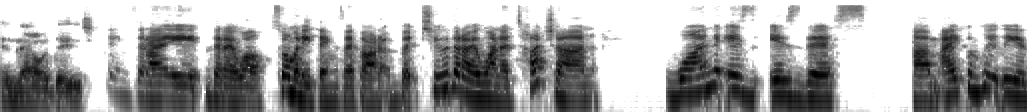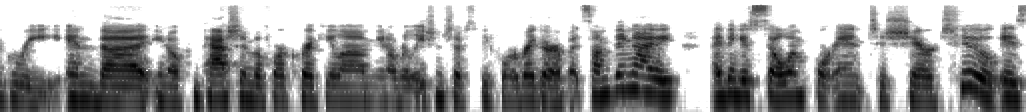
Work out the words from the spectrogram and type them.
in nowadays. Things that I that I well, so many things I thought of, but two that I want to touch on. One is is this um, I completely agree in the you know compassion before curriculum, you know relationships before rigor. But something I I think is so important to share too is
